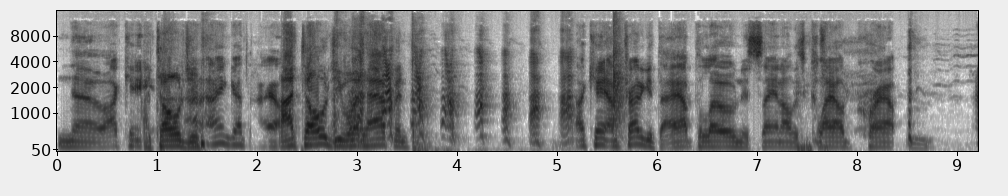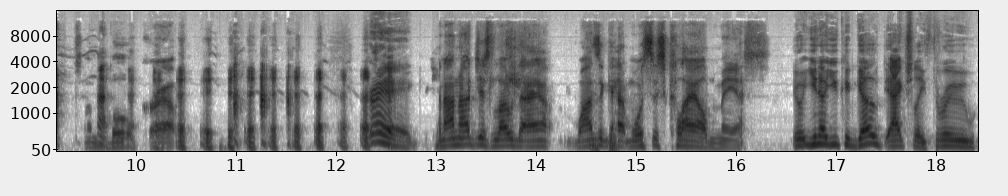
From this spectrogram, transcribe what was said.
No, I can't. I told you. I, I ain't got the app. I told you what happened. I can't. I'm trying to get the app to load, and it's saying all this cloud crap and some bull crap. Greg. Can I not just load the app? Why's it got? What's this cloud mess? You you know, you could go actually through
